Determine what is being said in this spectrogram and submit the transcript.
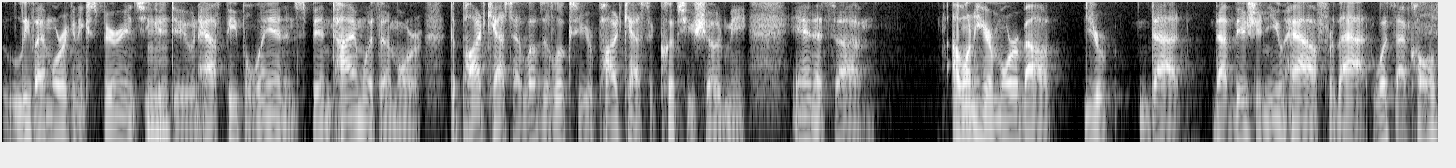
Levi Morgan experience you could do and have people in and spend time with them. Or the podcast. I love the looks of your podcast, the clips you showed me, and it's. Uh, I want to hear more about your that that vision you have for that. What's that called?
